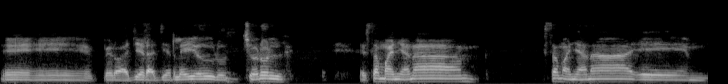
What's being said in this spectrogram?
Eh, pero ayer, ayer le dio duro. Chorol, esta mañana, esta mañana eh,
